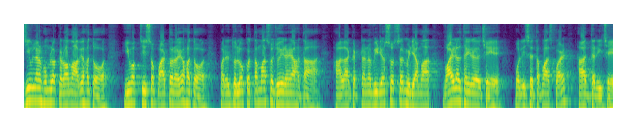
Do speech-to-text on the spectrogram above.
જીવલેણ હુમલો કરવામાં આવ્યો હતો. યુવક ચીસો પાડતો રહ્યો હતો, પરંતુ લોકો તમાશો જોઈ રહ્યા હતા. હાલ આ ઘટનાનો વીડિયો સોશિયલ મીડિયામાં વાયરલ થઈ રહ્યો છે. પોલીસે તપાસ પણ હાથ ધરી છે.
